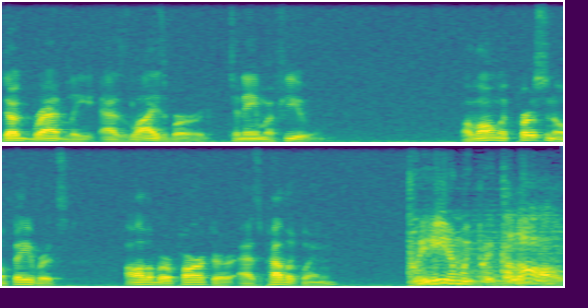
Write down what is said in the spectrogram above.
Doug Bradley as Lylesberg, to name a few. Along with personal favorites, Oliver Parker as Peloquin, We eat him, we break the law.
